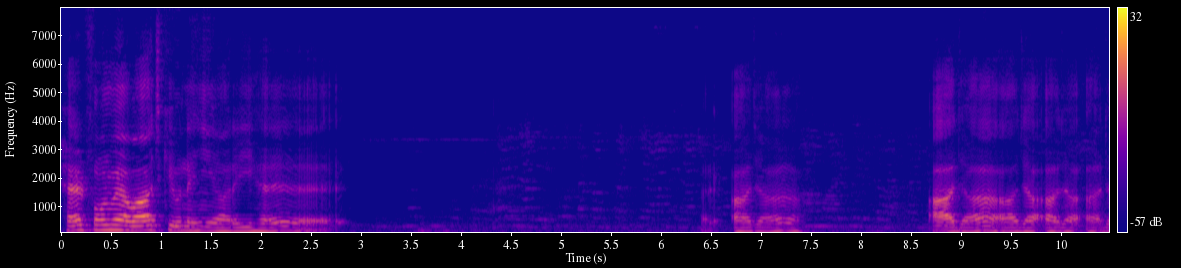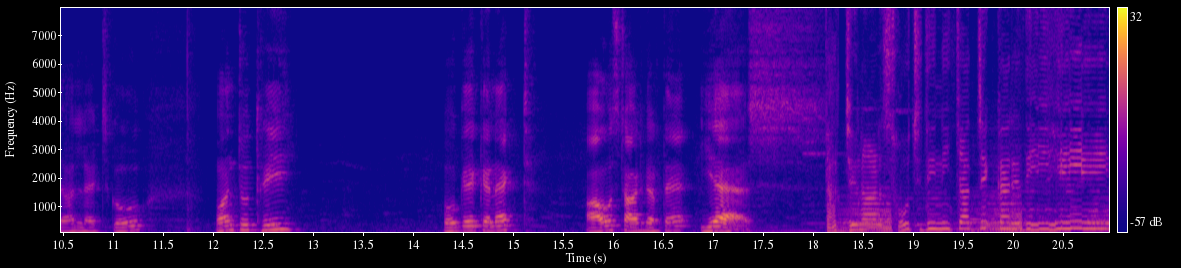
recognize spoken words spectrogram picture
हेडफोन में आवाज क्यों नहीं आ रही है अरे आजा आजा आजा आजा आजा let's go one two three हो गए कनेक्ट आओ स्टार्ट करते हैं यस ਚੱਜ ਨਾਲ ਸੋਚਦੀ ਨਹੀਂ ਚੱਜ ਕਰਦੀ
